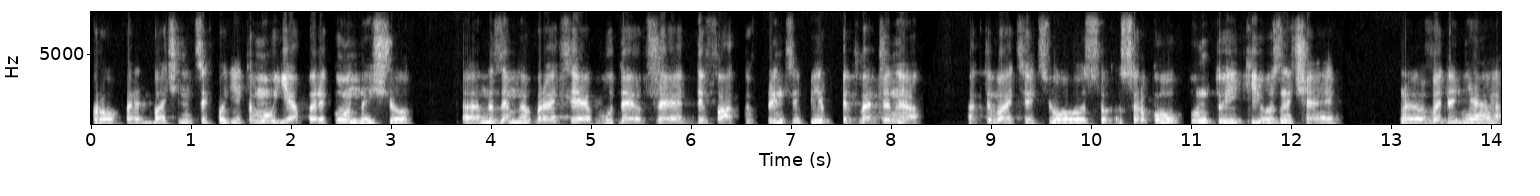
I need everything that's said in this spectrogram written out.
про передбачення цих подій. Тому я переконаний, що е, наземна операція буде вже де-факто, в принципі, підтверджена активація цього 40-го пункту, який означає е, введення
